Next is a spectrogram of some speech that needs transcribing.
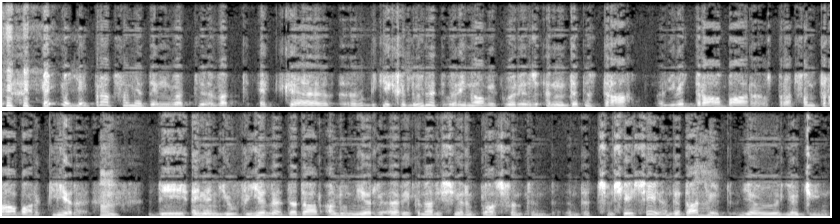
Kyk maar, jy praat van 'n ding wat wat ek 'n uh, bietjie geloer het oor die naweek. Oor is en dit is dra jy weet draabare. Ons praat van draabare klere. Mm. Die en in juwele dat daar al hoe meer uh, rekenarisering plaasvind in, in dit. Soos jy sê, inderdaad jou jou jou gene.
